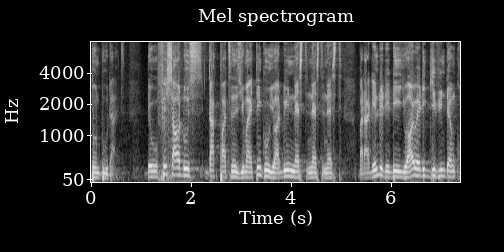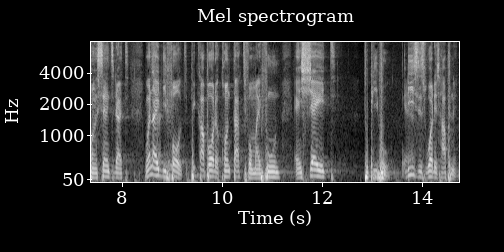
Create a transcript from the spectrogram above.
don't do that. They will fish out those dark patterns. You might think, oh, you are doing nest, nest, nest. But at the end of the day, you are already giving them consent that when I default, pick up all the contacts from my phone and share it to people. Yeah. This is what is happening.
